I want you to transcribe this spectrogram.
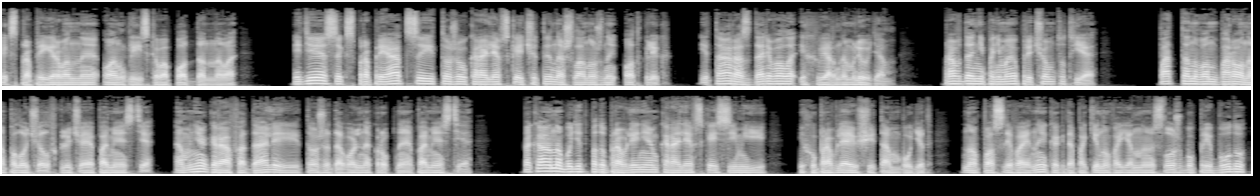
экспроприированное у английского подданного. Идея с экспроприацией тоже у королевской четы нашла нужный отклик, и та раздаривала их верным людям. Правда, не понимаю, при чем тут я. Паттон вон барона получил, включая поместье, а мне графа дали и тоже довольно крупное поместье. Пока оно будет под управлением королевской семьи, их управляющий там будет, но после войны, когда покину военную службу, прибуду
